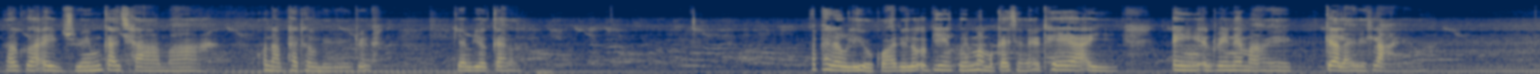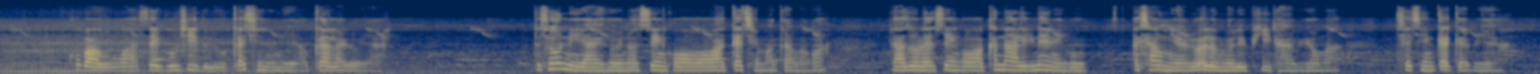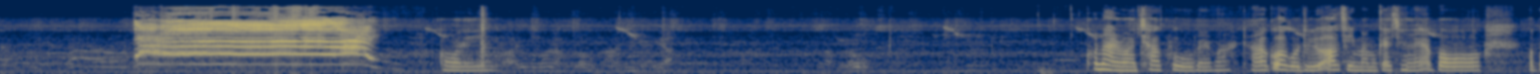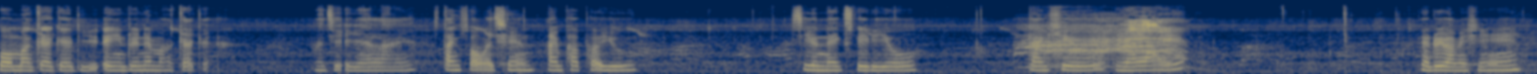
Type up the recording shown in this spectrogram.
နောက်ကအဲ့ dream ကတ်ချာမှာခုနဖတ်ထုတ်လေးတွေတွေ့တယ်ပြန်ပြီးတော့ကတ်လာ အဖက်ထုတ်လေးကိုကွာဒီလိုအပြင်ခွင်းမှာမကတ်ချင်လဲအထဲကအဲ့အိမ်အတွင်းထဲမှာပဲကတ်လိုက်လေလှတယ်နော်ကိုပါကိုကစိတ်ကူးရှိသလိုကတ်ချင်တဲ့နေရာကိုကတ်လိုက်လို့ရတယ်တချို့နေရာဆိုရင်တော့စင်ကောကကတ်ချင်မှကတ်မှာကွာဒါဆိုလဲစင်ကောကခဏလေးနဲ့နေကိုအချောက်မြန်လို့အဲ့လိုမျိုးလေးဖိထားပြီးတော့မှချက်ချင်းကတ်ကတ်ပြီးရအော်လေ ခုနကတော့6ခုပဲကွာဒါကကိုယ့်အကိုဒီလိုအောက်ခြေမှာမကတ်ချင်လဲအပေါ်အပေါ်မှာကတ်ကတ်ဒီအိမ်တွင်းထဲမှာကတ်ကတ်မကြည့်အရင်လိုက် thanks for watching i'm papa you see you next video thank you ရလိုက်ပြန်တွေ့ပါမယ်ရှင်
